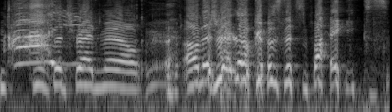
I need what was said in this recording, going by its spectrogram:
Use the treadmill. Oh, the treadmill goes to spikes.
